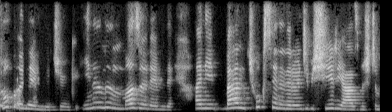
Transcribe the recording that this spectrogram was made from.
Çok önemli çünkü. inanılmaz önemli. Hani ben çok seneler önce bir şiir yazmıştım.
